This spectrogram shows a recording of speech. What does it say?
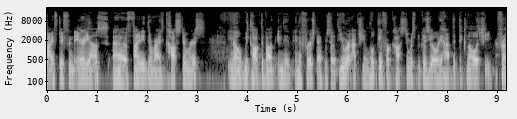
five different areas, uh, finding the right customers. You know, we talked about in the in the first episode, you were actually looking for customers because you already have the technology from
